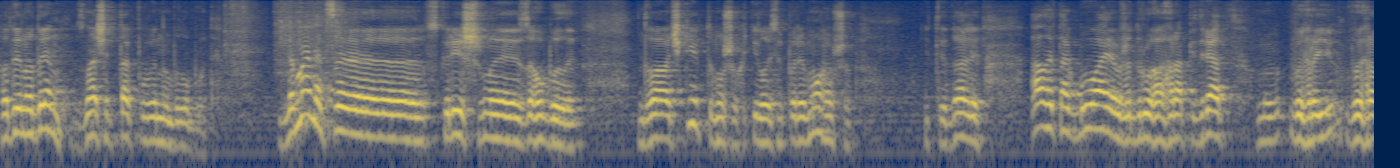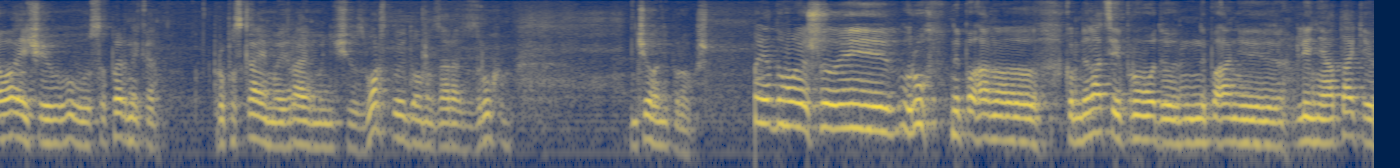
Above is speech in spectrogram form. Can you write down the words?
1-1, значить, так повинно було бути. Для мене це скоріш ми загубили два очки, тому що хотілося перемоги, щоб йти далі. Але так буває, вже друга гра підряд. Ми виграваючи у суперника, пропускаємо і граємо нічого з Ворсклою вдома, зараз з рухом. Нічого не поробиш. Ну, Я думаю, що і рух непогано комбінації проводив, непогані лінії атаки,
